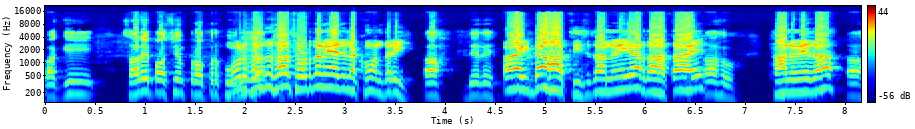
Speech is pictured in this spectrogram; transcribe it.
ਬਾਕੀ ਸਾਰੇ ਪਾਸਿਓਂ ਪ੍ਰੋਪਰ ਮੁੱਲ ਪੂਰੀ ਸੰਧੂ ਸਾਹਿਬ ਸੁੱਟ ਦੇਣੇ ਅੱਜ ਲੱਖੋਂ ਅੰਦਰ ਹੀ। ਆ ਦੇ ਦੇ। ਆ ਐਡਾ ਹਾਥੀ 97000 ਦਾ ਹੱਤਾ ਏ ਆਹੋ। 98 ਦਾ। ਆ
